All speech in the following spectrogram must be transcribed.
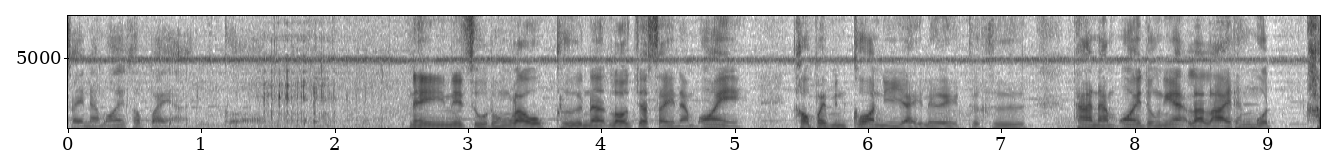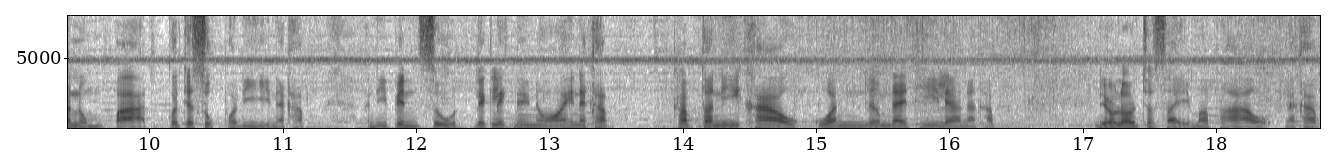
ใส่น้ำอ้อยเข้าไปอะหยุดก่อนในในสูตรของเราคือนะเราจะใส่น้ำอ้อย เข้าไปเป็นก้อนใหญ่ๆเลย ก็คือ ถ้าน้ำอ้อยตรงนี้ละลายทั้งหมดขนมปาดก็จะสุกพอดีนะครับ อันนี้เป็นสูตรเล็กๆ น้อยๆนะครับครับตอนนี้ข้าวกวนเริ่มได้ที่แล้วนะครับ เดี๋ยวเราจะใส่มะพร้าวนะครับ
